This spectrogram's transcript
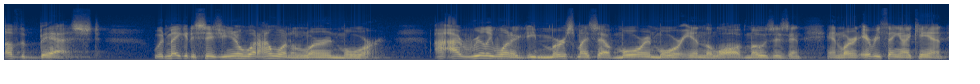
of the best would make a decision you know what, I want to learn more. I, really want to immerse myself more and more in the law of Moses and, and learn everything I can.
